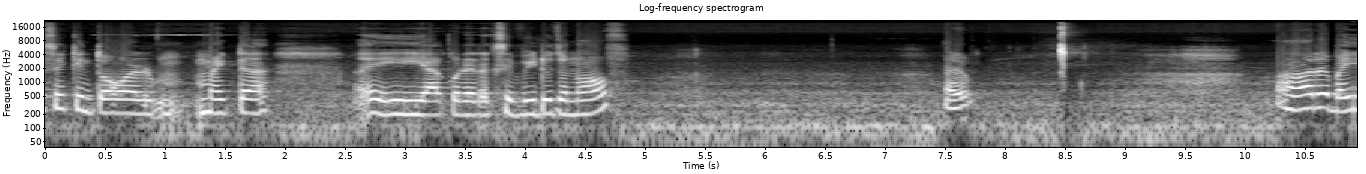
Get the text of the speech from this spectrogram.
আছে, কিন্তু আমার মাইকটা এই, ইয়া করে রাখছে ভিডিও জন্য অফ আরে আরে ভাই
